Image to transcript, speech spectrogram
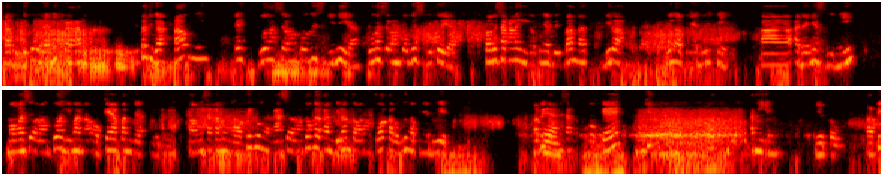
Nah begitu udah nikah, kita juga tahu nih, eh gue ngasih orang tua gue segini ya, gue ngasih orang tua gue segitu ya. Kalau misalkan lagi gak punya duit banget, bilang gue gak punya duit nih, uh, adanya segini, mau ngasih orang tua gimana? Oke okay apa enggak? Gitu. Kalau misalkan nggak oke, okay, gue nggak kasih orang tua, gue akan bilang ke orang tua kalau gue nggak punya duit. Tapi yeah. kalau iya. misalkan oke, okay, mungkin angin gitu. Tapi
